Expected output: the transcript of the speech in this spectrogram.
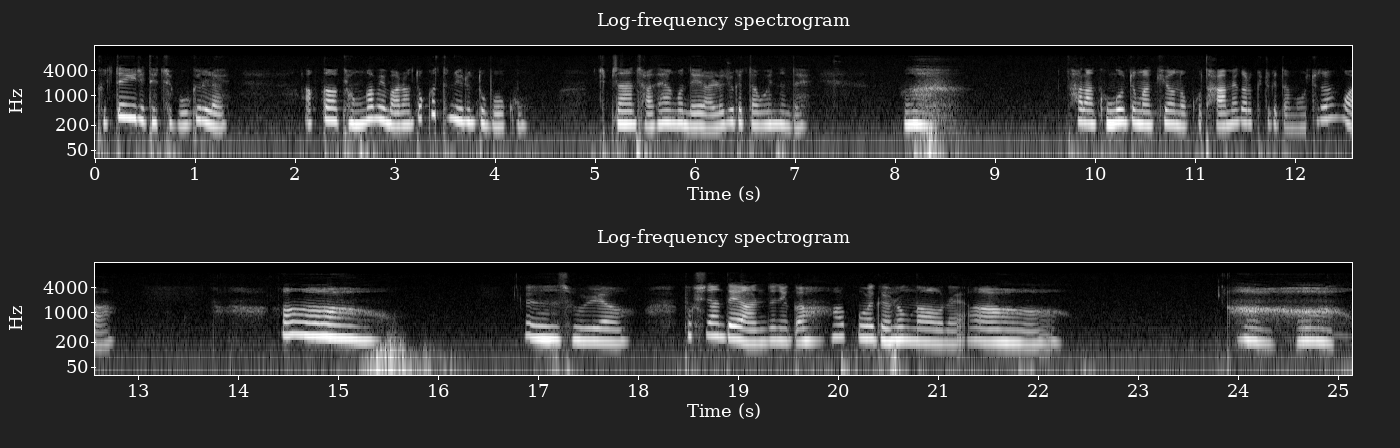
그때 일이 대체 뭐길래? 아까 경감이 말한 똑같은 일은 또 뭐고? 집사는 자세한 건 내일 알려주겠다고 했는데, 으, 사람 궁금증만 키워놓고 다음에 가르쳐주겠다면 어쩌자는 거야? 아, 으, 졸려. 푹신한 데에 앉으니까 아픔이 계속 나오네. 아, 아,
